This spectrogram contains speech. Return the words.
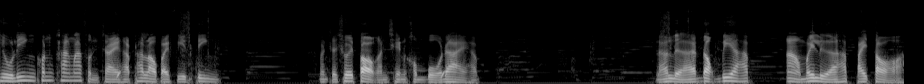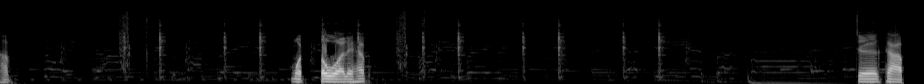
ฮิลลิ่งค่อนข้างน่าสนใจครับ ถ้าเราไปฟีดซิ่งมันจะช่วยต่อกันเชนคอมโบได้ครับ แล้วเหลือดอกเบี้ยครับอ้าวไม่เหลือครับ ไปต่อครับ หมดตัวเลยครับ เจอกับ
